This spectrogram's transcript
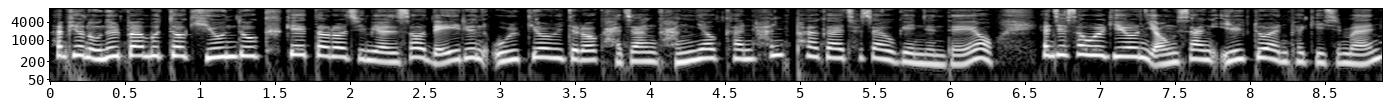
한편 오늘 밤부터 기온도 크게 떨어지면서 내일은 올겨울 들어 가장 강력한 한파가 찾아오겠는데요. 현재 서울 기온 영상 1도 안팎이지만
